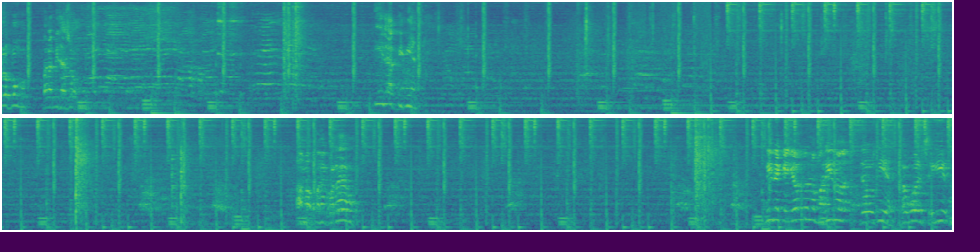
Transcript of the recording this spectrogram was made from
lo pongo para mi sazón. Y la pimienta. A poner cordero. Mire que yo no los marinos de los días, hago enseguida,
